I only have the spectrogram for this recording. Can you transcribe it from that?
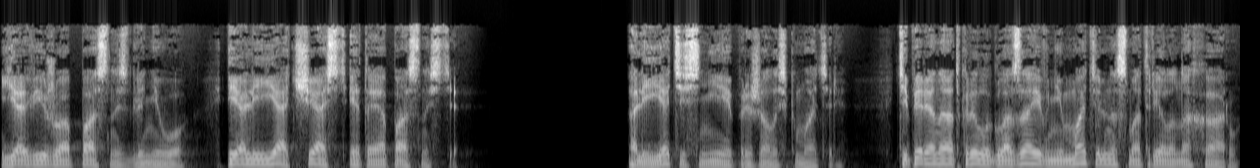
Я вижу опасность для него, и Алия — часть этой опасности». Алия теснее прижалась к матери. Теперь она открыла глаза и внимательно смотрела на Хару.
